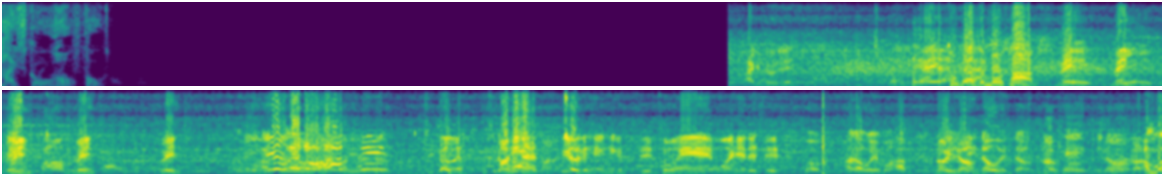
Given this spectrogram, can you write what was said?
High school hopefuls. I can do this. Can't. Who got the most hops? Me, me, me, me, me. me. You don't got no hops, man. He go, oh, he could, he could, he, he could do two hand, one hand. That's it. Bro, I got way more hops than him. No, you He don't. He know it though. No, can't. You know. no. I'm i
